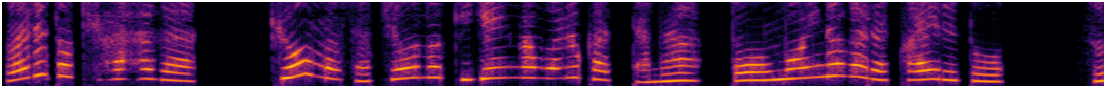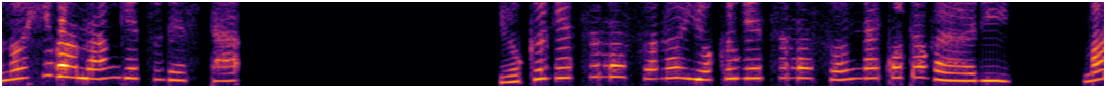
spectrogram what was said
ある時母が、今日も社長の機嫌が悪かったな、と思いながら帰ると、その日は満月でした。翌月もその翌月もそんなことがあり、満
